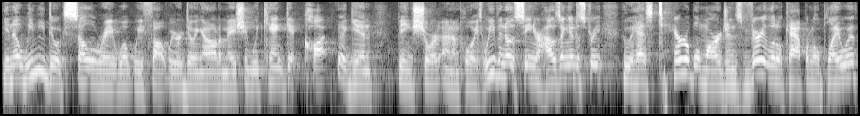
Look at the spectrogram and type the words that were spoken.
you know, we need to accelerate what we thought we were doing in automation. We can't get caught again being short on employees. We even know senior housing industry, who has terrible margins, very little capital to play with,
